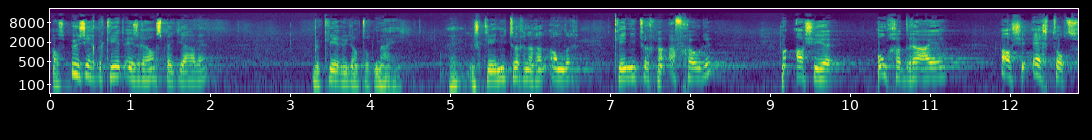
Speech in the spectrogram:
Als u zich bekeert, Israël, spreekt Yahweh, bekeer u dan tot mij. Dus keer niet terug naar een ander, keer niet terug naar afgoden. Maar als je je om gaat draaien, als je echt tot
